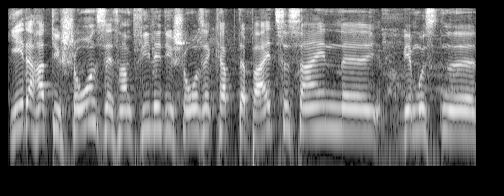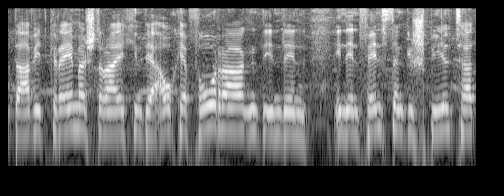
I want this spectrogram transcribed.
jeder hat die Chance, es haben viele die Chance gehabt, dabei zu sein. Äh, wir mussten äh, David Krämer streichen, der auch hervorragend in den, in den Fenstern gespielt hat.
